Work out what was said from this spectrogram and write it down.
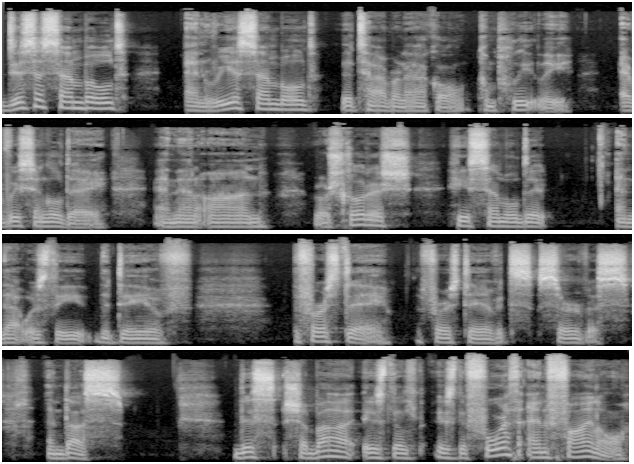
disassembled and reassembled the tabernacle completely every single day. And then on Rosh Chodesh, he assembled it, and that was the the day of the first day, the first day of its service. And thus, this Shabbat is the is the fourth and final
